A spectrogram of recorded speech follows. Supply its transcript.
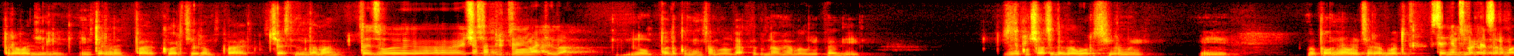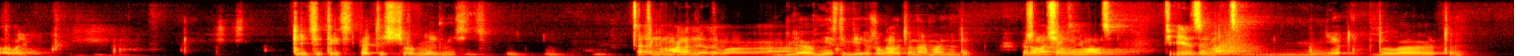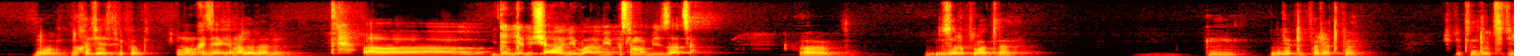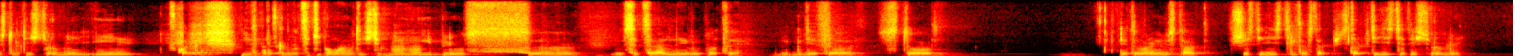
Проводили интернет по квартирам, по частным домам. То есть вы частный предприниматель, да? Ну, по документам был, да, когда у меня был ИП, и заключался договор с фирмой, и выполнял эти работы. В среднем сколько зарабатывали? 30-35 тысяч рублей в месяц. Это нормально для этого? Для места, где я живу, это нормально, да. Жена чем занималась? Или занимается? Нет, была это, ну, на хозяйстве как. Домохозяйка, да? Да, да, да. А, деньги обещали в армии после мобилизации? А зарплата где-то порядка что-то там 20 что ли тысяч рублей и Сколько? где-то порядка 20, по-моему, тысяч рублей. И плюс э, социальные выплаты где-то 100, где-то в районе 160 или там 100 150 тысяч рублей.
